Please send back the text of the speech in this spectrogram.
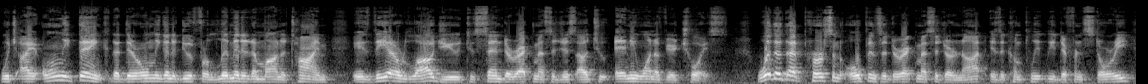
which I only think that they're only going to do for a limited amount of time, is they allowed you to send direct messages out to anyone of your choice. Whether that person opens a direct message or not is a completely different story,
